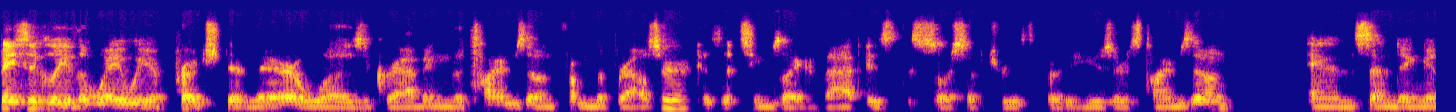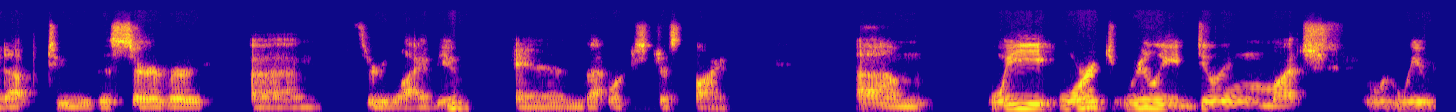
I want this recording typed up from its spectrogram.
basically the way we approached it there was grabbing the time zone from the browser because it seems like that is the source of truth for the user's time zone and sending it up to the server um, through LiveView and that works just fine. Um, we weren't really doing much. We,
